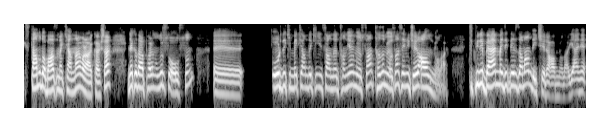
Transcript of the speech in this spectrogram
İstanbul'da bazı mekânlar var arkadaşlar. Ne kadar paran olursa olsun, eee, oradaki mekândaki insanları tanıyamıyorsan, tanımıyorsan seni içeri almıyorlar. Tipini beğenmedikleri zaman da içeri almıyorlar. Yani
